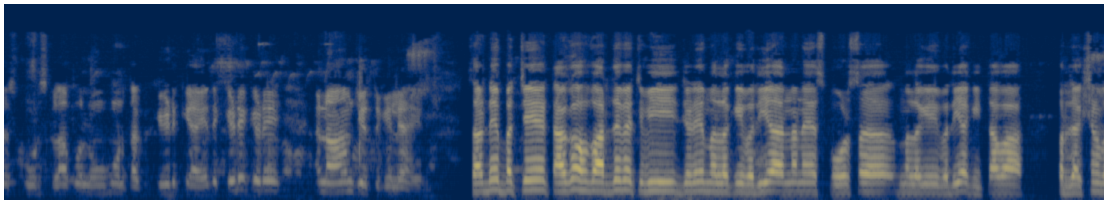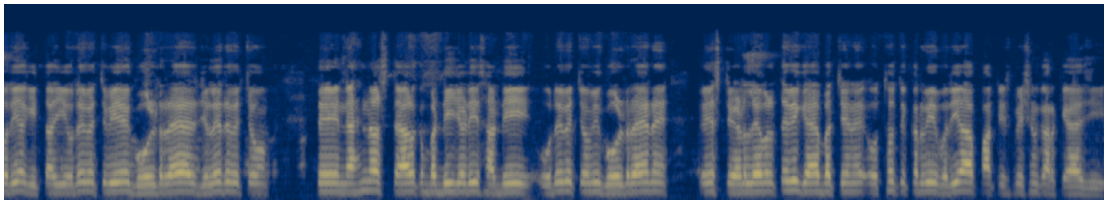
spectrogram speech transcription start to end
ਸਪੋਰਟਸ ਕਲੱਬ ਵੱਲੋਂ ਹੁਣ ਤੱਕ ਖੇਡ ਕੇ ਆਏ ਤੇ ਕਿਹੜੇ ਕਿਹੜੇ ਇਨਾਮ ਜਿੱਤ ਕੇ ਲਿਆਏ ਨੇ? ਸਾਡੇ ਬੱਚੇ ਟਗ ਆਫ ਵਾਰ ਦੇ ਵਿੱਚ ਵੀ ਜਿਹੜੇ ਮਤਲਬ ਕਿ ਵਧੀਆ ਇਹਨਾਂ ਨੇ ਸਪੋਰਟਸ ਮਤਲਬ ਕਿ ਵਧੀਆ ਕੀਤਾ ਵਾ ਪ੍ਰੋਜੈਕਸ਼ਨ ਵਧੀਆ ਕੀਤਾ ਜੀ, ਉਹਦੇ ਵਿੱਚ ਵੀ ਇਹ 골ਡ ਰਹੇ ਜ਼ਿਲ੍ਹੇ ਦੇ ਵਿੱਚੋਂ ਤੇ ਨੈਸ਼ਨਲ ਸਟਾਈਲ ਕਬੱਡੀ ਜਿਹੜੀ ਸਾਡੀ ਉਹਦੇ ਵਿੱਚੋਂ ਵੀ 골ਡ ਰਹੇ ਨੇ, ਇਹ ਸਟੇਟ ਲੈਵਲ ਤੇ ਵੀ ਗਏ ਬੱਚੇ ਨੇ, ਉੱਥੋਂ ਤੱਕ ਵੀ ਵਧੀਆ ਪਾਰਟਿਸਿਪੇਸ਼ਨ ਕਰਕੇ ਆਏ ਜੀ।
